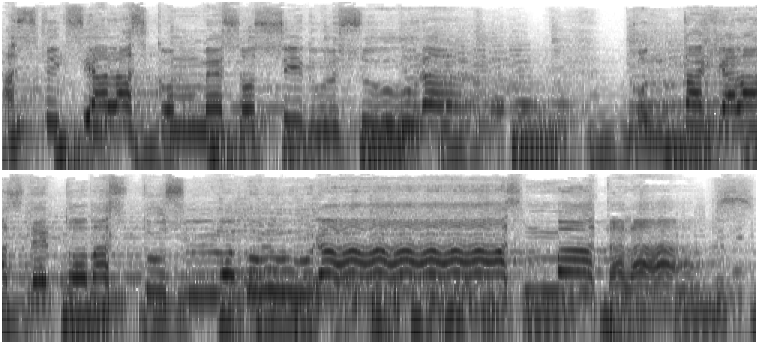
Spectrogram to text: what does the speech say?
asfixialas con besos y dulzura Contagialas de todas tus locuras, mátalas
